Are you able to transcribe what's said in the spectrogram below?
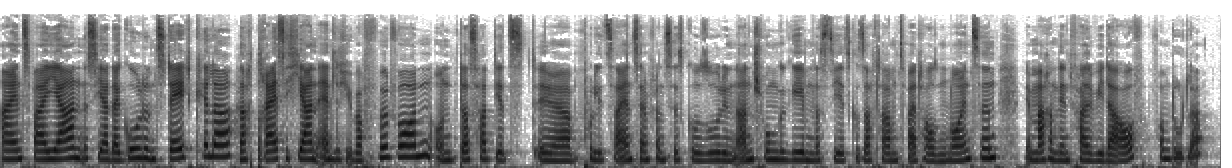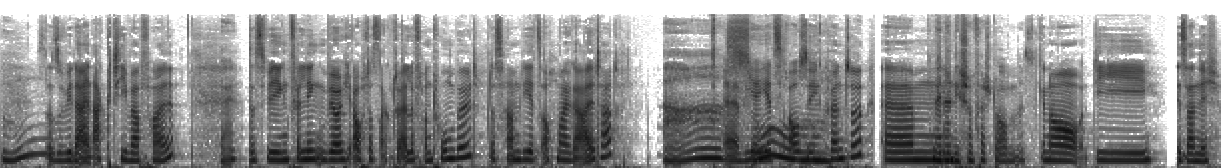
ein, zwei Jahren ist ja der Golden State Killer nach 30 Jahren endlich überführt worden. Und das hat jetzt der Polizei in San Francisco so den Anschwung gegeben, dass die jetzt gesagt haben, 2019, wir machen den Fall wieder auf vom Dudler. Ist also wieder ein aktiver Fall. Okay. Deswegen verlinken wir euch auch das aktuelle Phantombild. Das haben die jetzt auch mal gealtert, Ah, äh, wie so. er jetzt aussehen könnte. Ähm, Wenn er nicht schon verstorben ist. Genau, die ist er nicht.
